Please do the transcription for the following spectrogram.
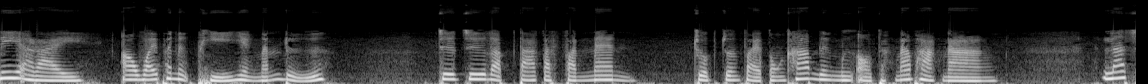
นี่อะไร เอาไว้ผนึกผีอย่างนั้นหรือ จือจือหลับตากัดฟันแน่น จบจนฝ่ายตรงข้ามดึงมือออกจากหน้าผากนาง ราช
